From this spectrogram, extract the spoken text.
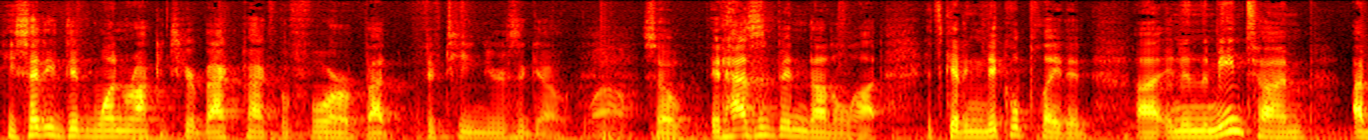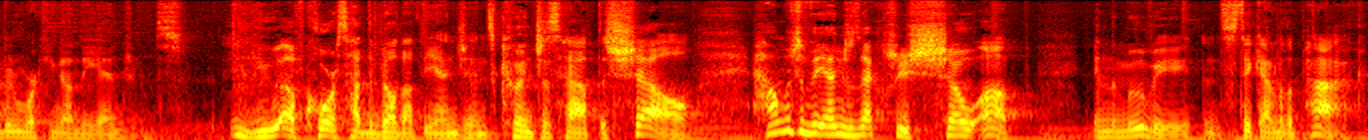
He said he did one Rocketeer backpack before, about 15 years ago. Wow. So it hasn't been done a lot. It's getting nickel plated. Uh, and in the meantime, I've been working on the engines. You, of course, had to build out the engines, couldn't just have the shell. How much of the engines actually show up in the movie and stick out of the pack?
